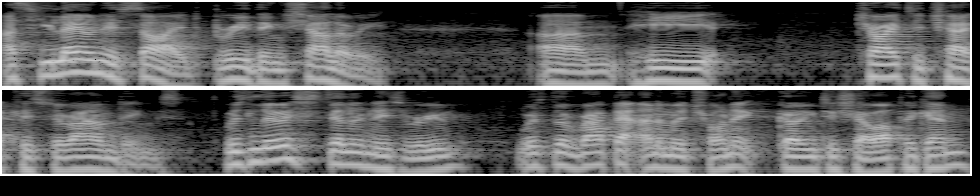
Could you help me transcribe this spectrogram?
As he lay on his side, breathing shallowly, um, he tried to check his surroundings. Was Lewis still in his room? Was the rabbit animatronic going to show up again?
